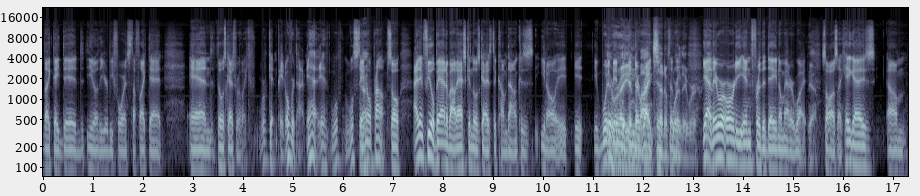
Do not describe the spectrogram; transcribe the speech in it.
like they did, you know, the year before and stuff like that." And those guys were like, "We're getting paid overtime. Yeah, yeah, we'll we'll stay, no problem." So I didn't feel bad about asking those guys to come down because you know it it, it would have been already within in the their right to, mindset of to where leave. they were. Yeah, they were already in for the day, no matter what. Yeah. So I was like, "Hey guys, um,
